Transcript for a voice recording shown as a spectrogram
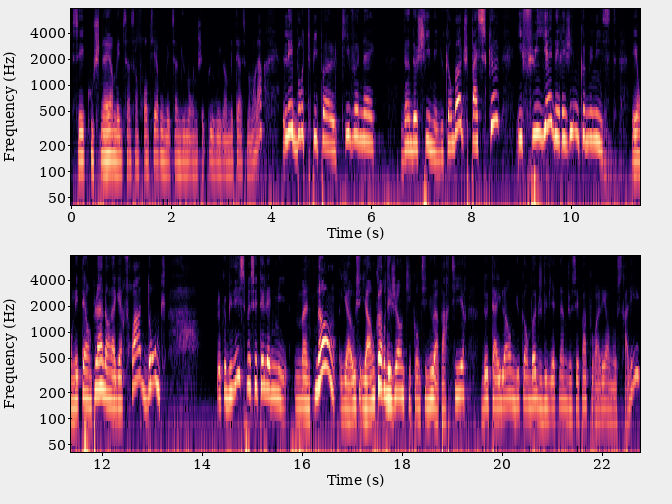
c'est Kouchner, Médecins sans frontières ou Médecins du Monde, je ne sais plus où il en était à ce moment-là, les boat people qui venaient d'Indochine et du Cambodge parce que ils fuyaient des régimes communistes et on était en plein dans la guerre froide donc le communisme c'était l'ennemi. Maintenant, il y, a y a encore des gens qui continuent à partir de Thaïlande, du Cambodge, du Vietnam, je ne sais pas, pour aller en Australie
